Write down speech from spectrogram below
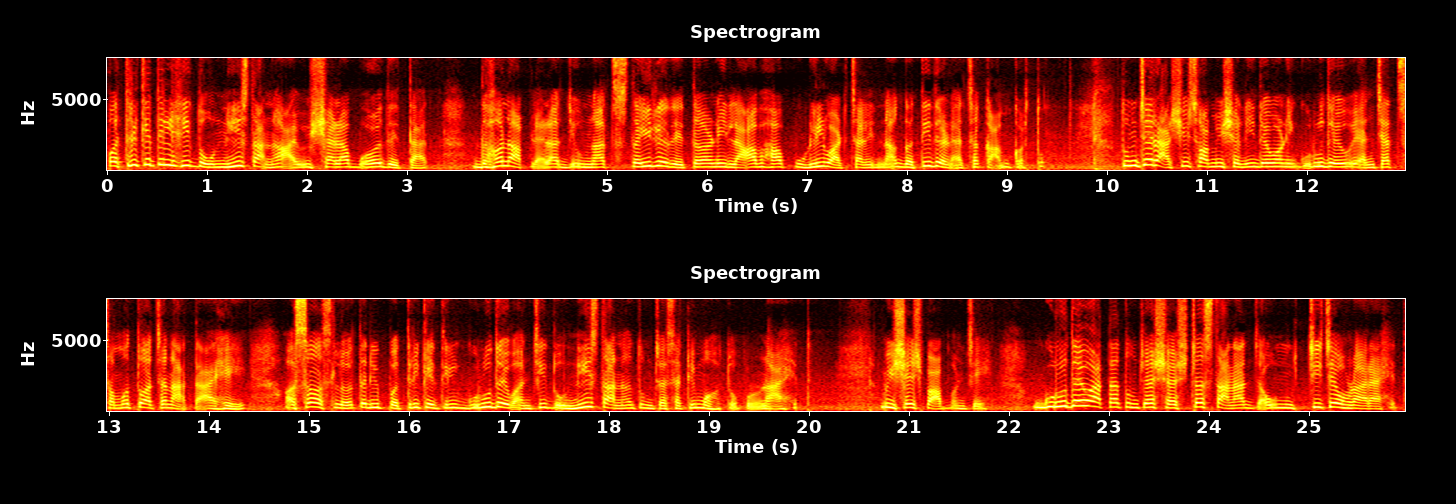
पत्रिकेतील ही दोन्ही स्थानं आयुष्याला बळ देतात. धन आपल्याला जीवनात स्थैर्य देतं आणि लाभ हा पुढील वाटचालींना गती देण्याचं काम करतो. तुमचे राशी स्वामी शनिदेव आणि गुरुदेव यांच्यात समत्वाचं नातं आहे. असं असलं तरी पत्रिकेतील गुरुदेवांची दोन्ही स्थानं तुमच्यासाठी महत्त्वपूर्ण आहेत. विशेष बाब म्हणजे गुरुदेव आता तुमच्या षष्ठ स्थानात जाऊन उच्चीचे होणार आहेत.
